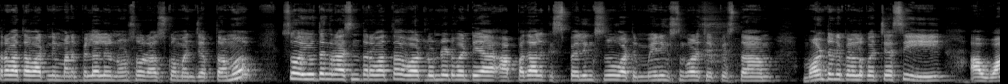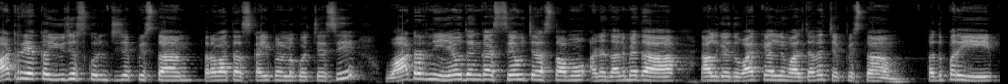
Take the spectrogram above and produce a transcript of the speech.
తర్వాత వాటిని మన పిల్లలు నోట్స్లో రాసుకోమని చెప్తాము. సో ఈ విధంగా రాసిన తర్వాత వాటిలో ఉండేటువంటి ఆ- పదాలకి స్పెల్లింగ్స్ను వాటి మీనింగ్స్ను కూడా చెప్పిస్తాం. మౌంటైన్ పిల్లలకు వచ్చేసి ఆ వాటర్ యొక్క యూజెస్ గురించి చెప్పిస్తాం. తర్వాత స్కై పిల్లలకు వచ్చేసి వాటర్ని ఏ విధంగా సేవ్ చేస్తాము అనే దాని మీద నాలుగైదు వాక్యాలని వాళ్ళ చేత చెప్పిస్తాం. తదుపరి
